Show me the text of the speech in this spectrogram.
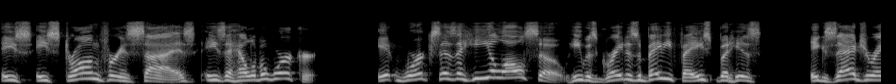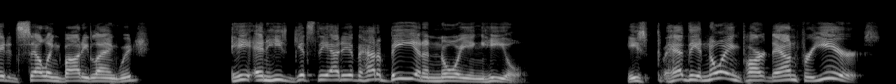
he's he's strong for his size. He's a hell of a worker. It works as a heel also. He was great as a baby face, but his exaggerated selling body language. He and he gets the idea of how to be an annoying heel. He's had the annoying part down for years.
